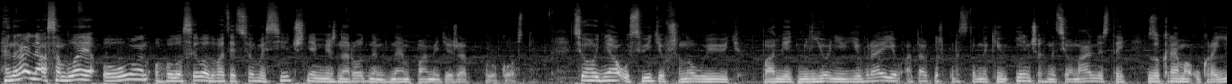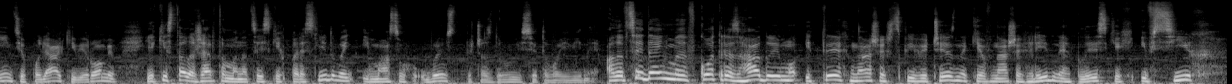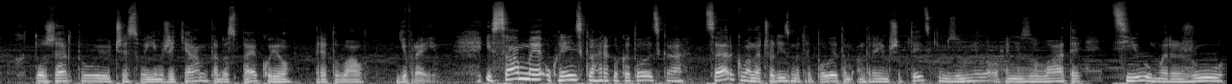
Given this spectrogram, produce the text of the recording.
Генеральна асамблея ООН оголосила 27 січня міжнародним днем пам'яті жертв Голокосту. Цього дня у світі вшановують пам'ять мільйонів євреїв, а також представників інших національностей, зокрема українців, поляків і ромів, які стали жертвами нацистських переслідувань і масових убивств під час Другої світової війни. Але в цей день ми вкотре згадуємо і тих наших співвітчизників, наших рідних, близьких і всіх, хто жертвуючи своїм життям та безпекою рятував євреїв. І саме Українська греко-католицька церква на чолі з митрополитом Андреєм Шептицьким зуміла організувати цілу мережу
